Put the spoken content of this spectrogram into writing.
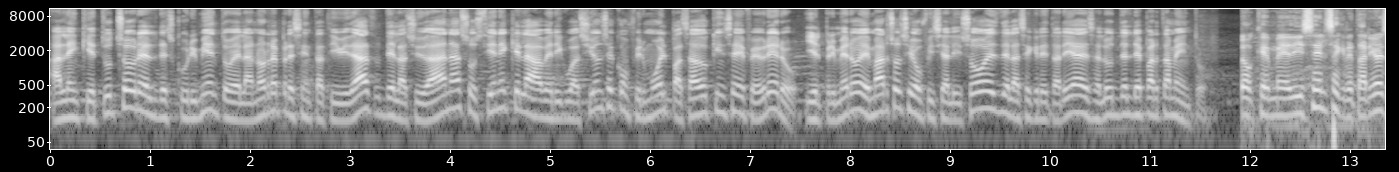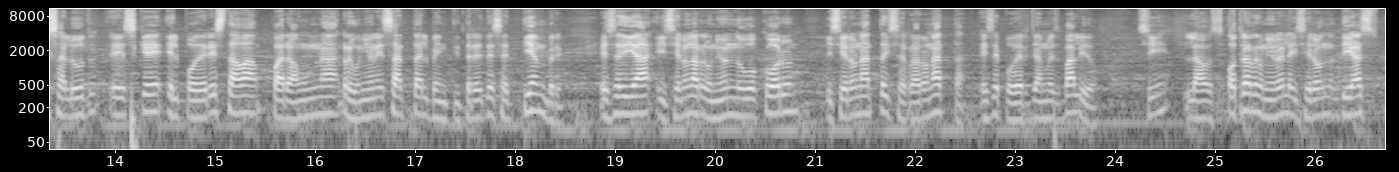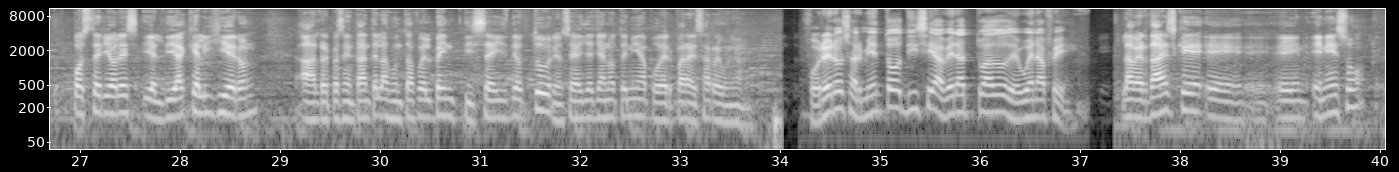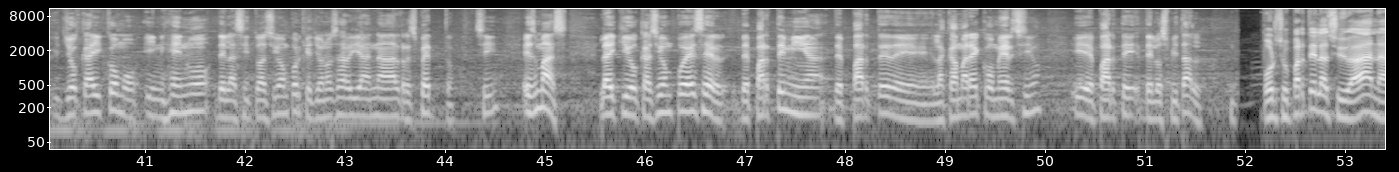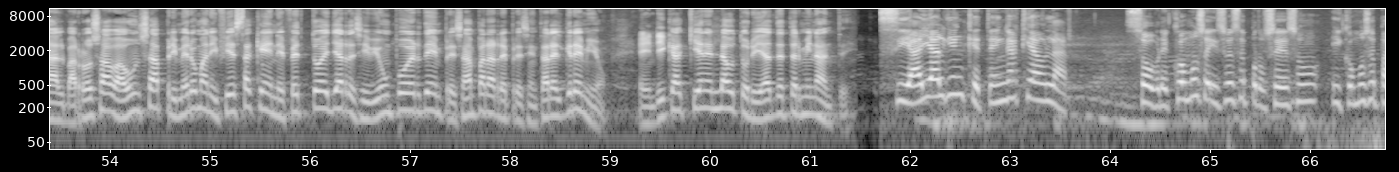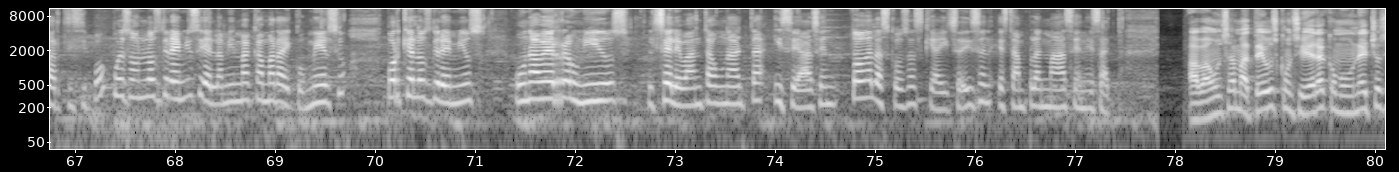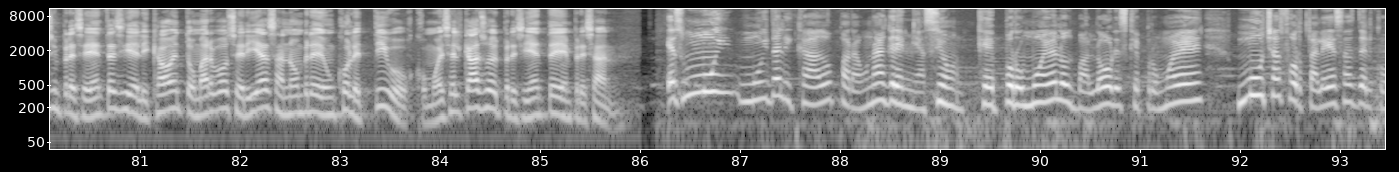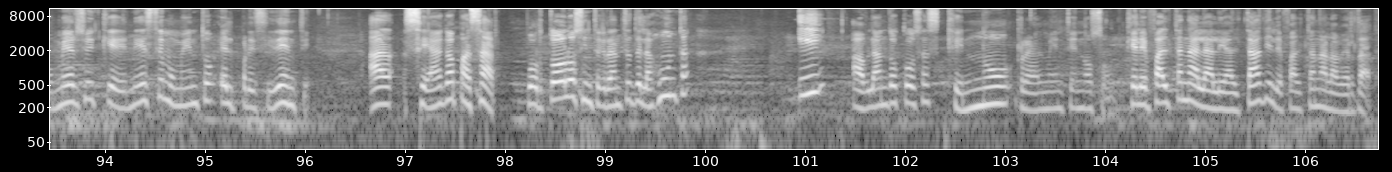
A la inquietud sobre el descubrimiento de la no representatividad de la ciudadana sostiene que la averiguación se confirmó el pasado 15 de febrero y el 1 de marzo se oficializó desde la Secretaría de Salud del departamento. Lo que me dice el secretario de Salud es que el poder estaba para una reunión exacta el 23 de septiembre. Ese día hicieron la reunión, no hubo quórum, hicieron acta y cerraron acta. Ese poder ya no es válido. ¿sí? Las otras reuniones la hicieron días posteriores y el día que eligieron al representante de la Junta fue el 26 de octubre, o sea, ella ya no tenía poder para esa reunión. Forero Sarmiento dice haber actuado de buena fe. La verdad es que eh, en, eso yo caí como ingenuo de la situación porque yo no sabía nada al respecto. ¿sí? Es más, la equivocación puede ser de parte mía, de parte de la Cámara de Comercio y de parte del hospital. Por su parte, la ciudadana Albarrosa Baunza primero manifiesta que en efecto ella recibió un poder de empresa para representar el gremio e indica quién es la autoridad determinante. Si hay alguien que tenga que hablar sobre cómo se hizo ese proceso y cómo se participó, pues son los gremios y es la misma Cámara de Comercio, porque los gremios, una vez reunidos, se levanta un acta y se hacen todas las cosas que ahí se dicen, están plasmadas en esa acta. Abaunza Mateus considera como un hecho sin precedentes y delicado en tomar vocerías a nombre de un colectivo, como es el caso del presidente de Empresan es muy, muy delicado para una gremiación que promueve los valores, que promueve muchas fortalezas del comercio y que en este momento el presidente se haga pasar por todos los integrantes de la Junta y hablando cosas que no realmente no son, que le faltan a la lealtad y le faltan a la verdad.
